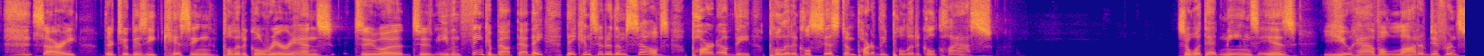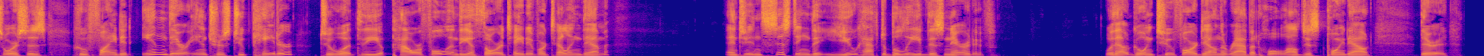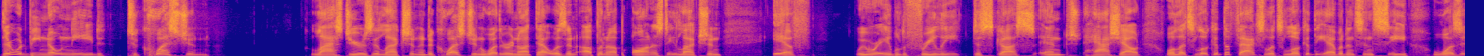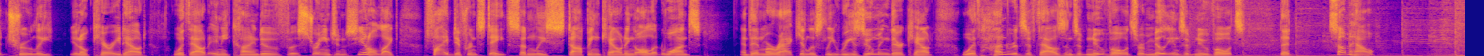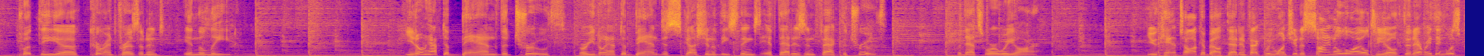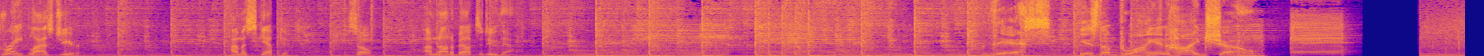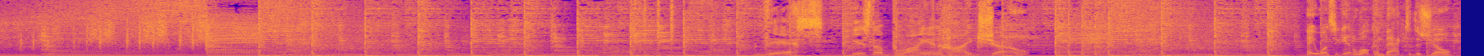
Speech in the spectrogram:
Sorry, they're too busy kissing political rear ends to uh, to even think about that. They they consider themselves part of the political system, part of the political class. So what that means is you have a lot of different sources who find it in their interest to cater to what the powerful and the authoritative are telling them and to insisting that you have to believe this narrative. Without going too far down the rabbit hole, I'll just point out there, there would be no need to question last year's election and to question whether or not that was an up and up honest election if we were able to freely discuss and hash out well let's look at the facts let's look at the evidence and see was it truly you know carried out without any kind of uh, strangeness you know like five different states suddenly stopping counting all at once and then miraculously resuming their count with hundreds of thousands of new votes or millions of new votes that somehow put the uh, current president in the lead. You don't have to ban the truth, or you don't have to ban discussion of these things if that is in fact the truth. But that's where we are. You can't talk about that. In fact, we want you to sign a loyalty oath that everything was great last year. I'm a skeptic, so I'm not about to do that. This is The Brian Hyde Show. This is The Brian Hyde Show. Hey, once again, welcome back to the show.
